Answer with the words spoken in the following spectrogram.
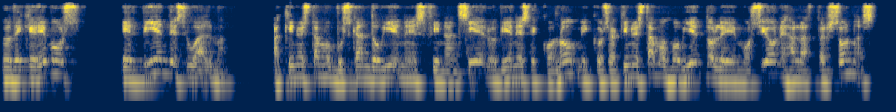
donde queremos el bien de su alma, Aquí no estamos buscando bienes financieros, bienes económicos, aquí no estamos moviéndole emociones a las personas,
